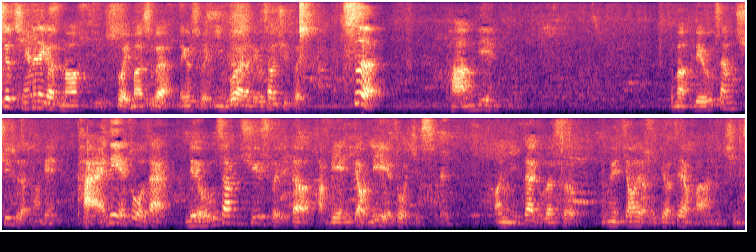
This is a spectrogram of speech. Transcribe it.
就前面那个什么水嘛，是不是？那个水引过来的流觞蓄水。是旁边，什么流觞曲水的旁边，排列坐在流觞曲水的旁边叫列坐其次。啊，你在读的时候，因为教的时候就要这样把它理清楚，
